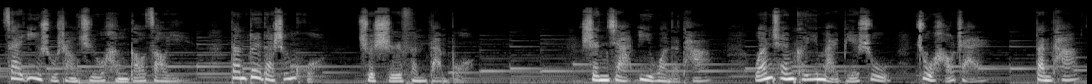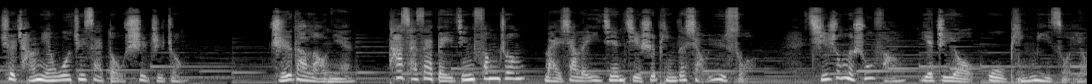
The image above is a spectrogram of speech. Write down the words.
在艺术上具有很高造诣，但对待生活。却十分淡薄。身价亿万的他，完全可以买别墅住豪宅，但他却常年蜗居在斗室之中。直到老年，他才在北京方庄买下了一间几十平的小寓所，其中的书房也只有五平米左右。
